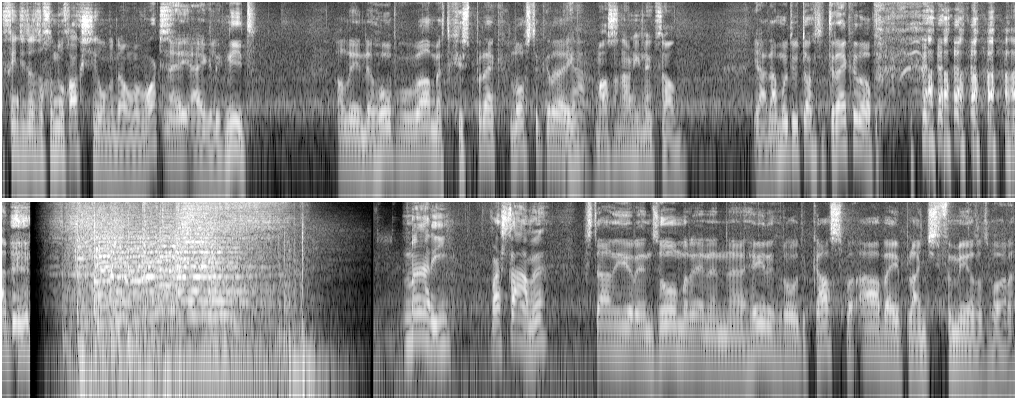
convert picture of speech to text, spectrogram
Vindt u dat er genoeg actie ondernomen wordt? Nee, eigenlijk niet. Alleen hopen we wel met gesprek los te krijgen. Ja, maar als het nou niet lukt dan? Ja, dan moet u toch die trekker op. Mari, waar staan we? We staan hier in zomer in een eh, hele grote kas waar aardbeienplantjes vermeerderd worden.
